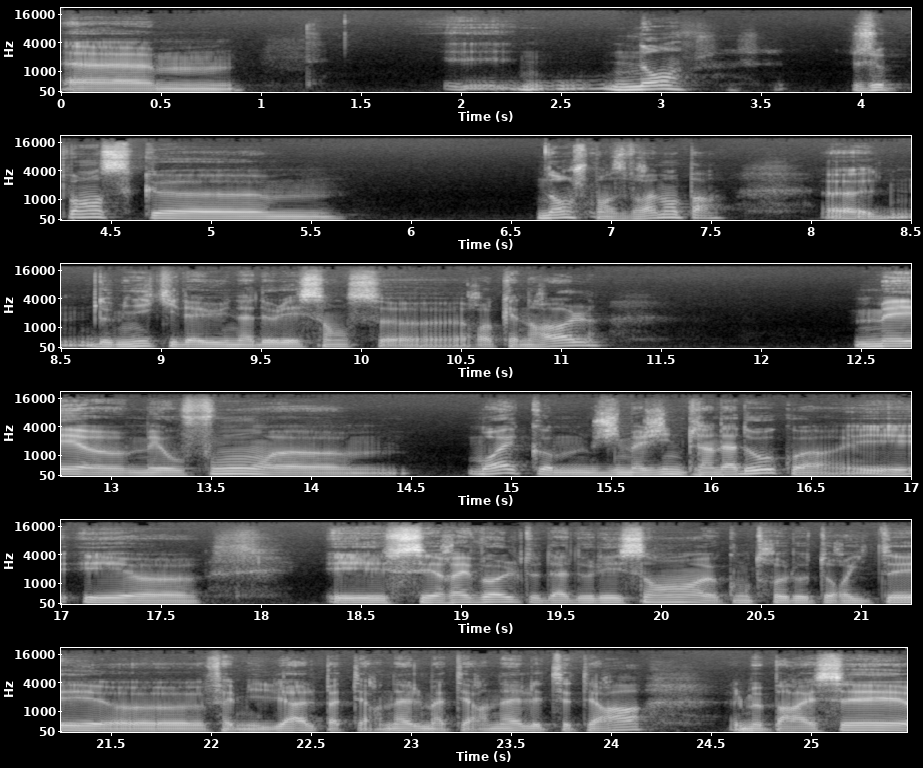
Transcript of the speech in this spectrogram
non, je pense que non, je pense vraiment pas. Dominique, il a eu une adolescence rock'n'roll. Mais, euh, mais au fond, euh, ouais, comme j'imagine plein d'ados, quoi. Et, euh, et ces révoltes d'adolescents contre l'autorité familiale, paternelle, maternelle, etc., elles me paraissaient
